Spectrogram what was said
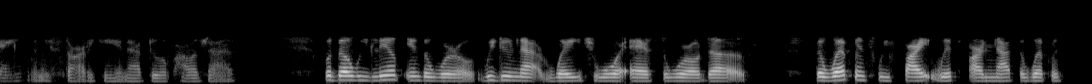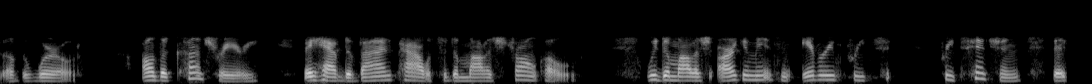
Okay, let me start again. I do apologize. For though we live in the world, we do not wage war as the world does. The weapons we fight with are not the weapons of the world. On the contrary, they have divine power to demolish strongholds. We demolish arguments and every pretension that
